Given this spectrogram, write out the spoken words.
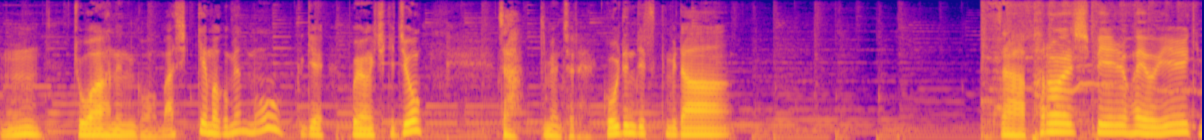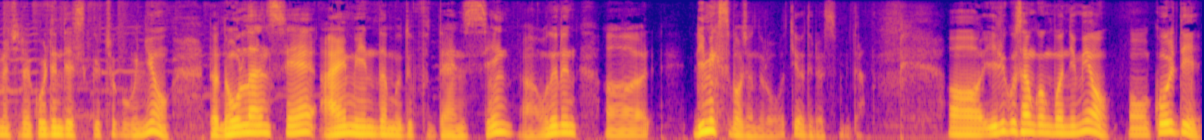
음, 좋아하는 거 맛있게 먹으면 뭐 그게 보양식이죠. 자, 김현철의 골든 디스크입니다. 자, 8월 10일 화요일 김현철의 골든 디스크 초곡은요. The Nolans의 I'm in the mood for dancing. 아, 오늘은 어 리믹스 버전으로 띄워 드렸습니다. 어 1930번 님이요. 어 골디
